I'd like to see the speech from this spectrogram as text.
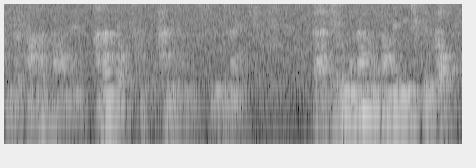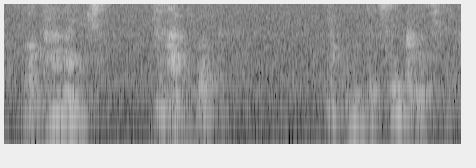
神田さんあなたはねあなたを作った神様を信じないでしょ。だから自分が何のために生きてるかわからないでしょ。ずらっと言われたんです。いや本当にそうかもしれない。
